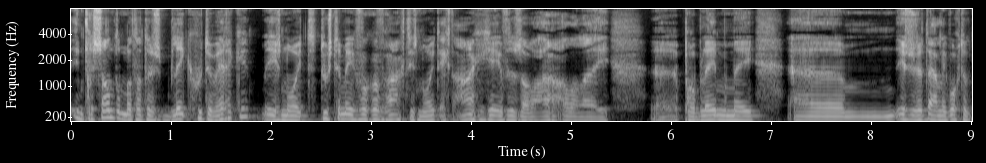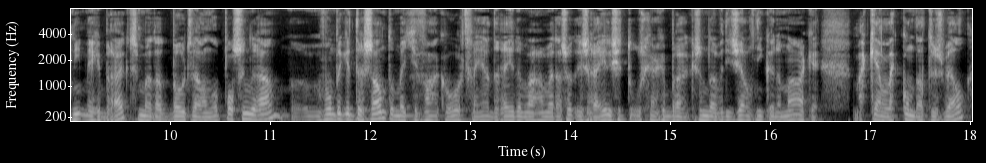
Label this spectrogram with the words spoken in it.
interessant omdat dat dus bleek goed te werken. Er is nooit toestemming voor gevraagd, is nooit echt aangegeven. Dus er waren allerlei uh, problemen mee. Um, is dus uiteindelijk wordt ook niet meer gebruikt, maar dat bood wel een oplossing eraan. Uh, vond ik interessant omdat je vaak hoort van ja, de reden waarom we dat soort Israëlische tools gaan gebruiken is omdat we die zelf niet kunnen maken. Maar kennelijk kon dat dus wel.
